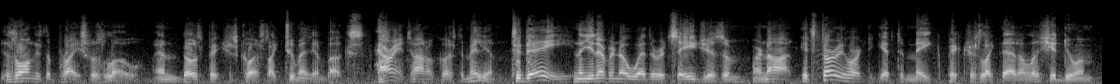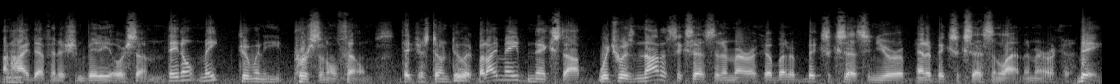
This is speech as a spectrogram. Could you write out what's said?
as long as the price was low. And those pictures cost like two million bucks. Harry and Tonto cost a million. Today, you never know whether it's ageism or not. It's very hard to get to make pictures like that unless you do them on high definition video or something. They don't make too many personal films. They just don't do it. But I made Next Stop, which was not a success in America, but a big success in Europe and a big success in Latin America. Big.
